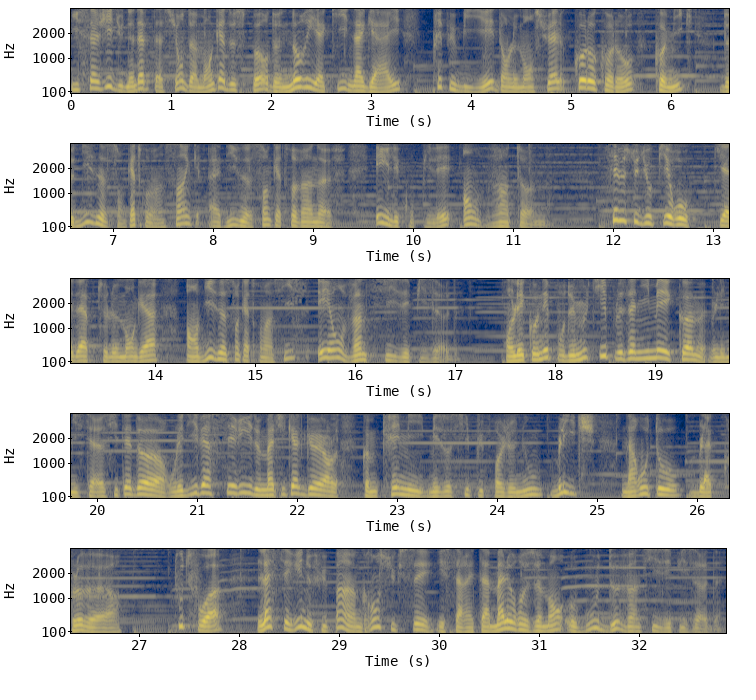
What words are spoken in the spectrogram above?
Il s'agit d'une adaptation d'un manga de sport de Noriaki Nagai, prépublié dans le mensuel Koro comique de 1985 à 1989, et il est compilé en 20 tomes. C'est le studio Pierrot qui adapte le manga en 1986 et en 26 épisodes. On les connaît pour de multiples animés comme Les Mystères Cités d'Or ou les diverses séries de Magical Girl comme Crémy, mais aussi plus proche de nous, Bleach, Naruto, Black Clover. Toutefois, la série ne fut pas un grand succès et s'arrêta malheureusement au bout de 26 épisodes.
